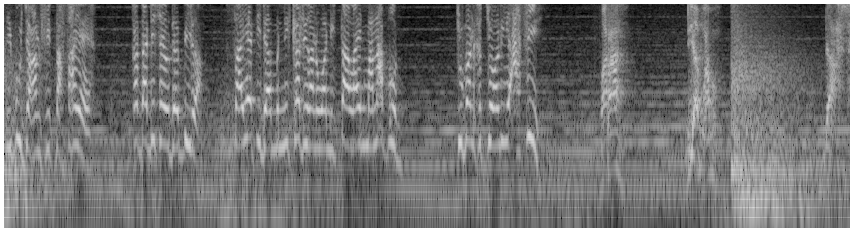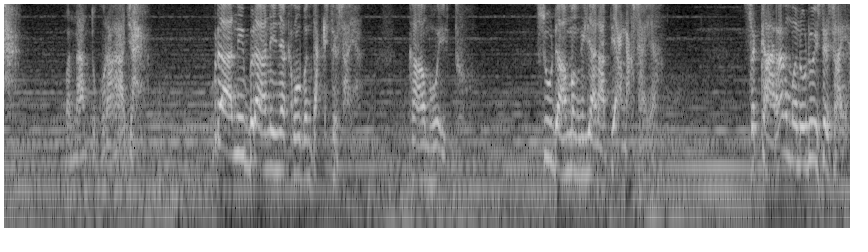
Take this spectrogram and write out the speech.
Ibu jangan fitnah saya ya. Kan tadi saya udah bilang, saya tidak menikah dengan wanita lain mana pun. Cuman kecuali Asih. Farhan, diam kamu. Dasar menantu kurang ajar. Berani-beraninya kamu bentak istri saya. Kamu itu sudah mengkhianati anak saya. Sekarang menuduh istri saya.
